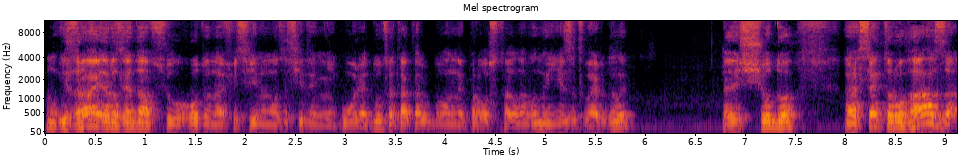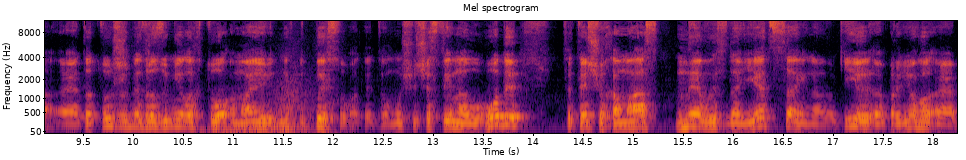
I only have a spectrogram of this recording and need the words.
Ну, Ізраїль розглядав цю угоду на офіційному засіданні уряду. Це також було непросто, але вони її затвердили. Е, Щодо сектору Газа, е, то тут же не зрозуміло, хто має від них підписувати, тому що частина угоди це те, що Хамас не визнається, і навпаки е, про нього е,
